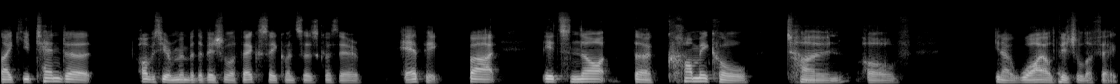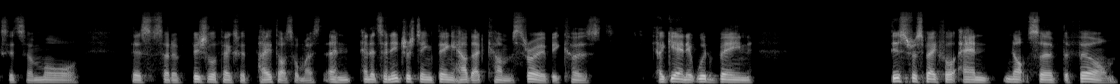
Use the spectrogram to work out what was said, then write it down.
like you tend to obviously remember the visual effects sequences because they're epic, but it's not the comical tone of you know wild visual effects. It's a more there's sort of visual effects with pathos almost, and and it's an interesting thing how that comes through because again, it would have been disrespectful and not served the film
